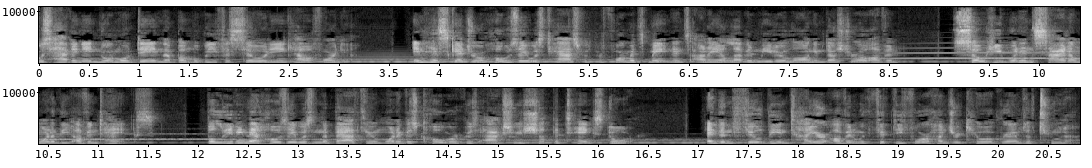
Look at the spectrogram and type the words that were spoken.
was having a normal day in the Bumblebee facility in California. In his schedule, Jose was tasked with performance maintenance on a 11 meter long industrial oven, so he went inside on one of the oven tanks. Believing that Jose was in the bathroom, one of his coworkers actually shut the tank's door and then filled the entire oven with 5,400 kilograms of tuna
